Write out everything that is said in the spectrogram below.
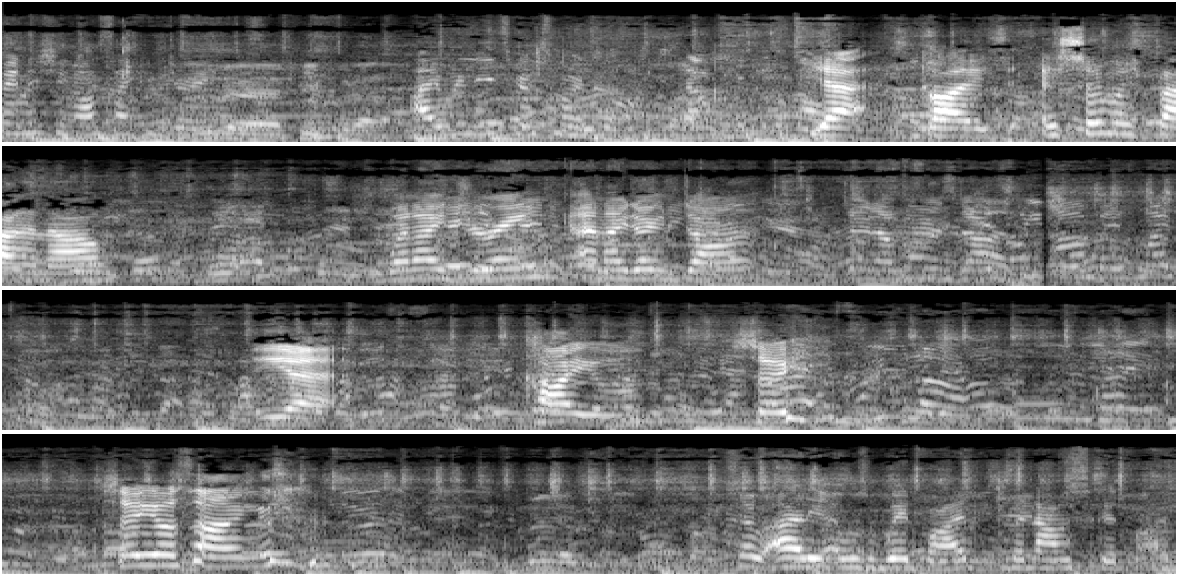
finishing our second drink. I really need to go to the toilet. Yeah, guys, it's so much better now. When I drink and I don't dance, yeah. Kyle, show, show your songs. So earlier it was a weird vibe, but now it's a good vibe.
